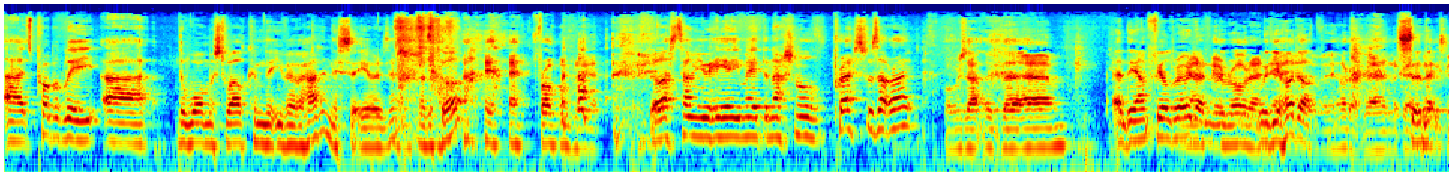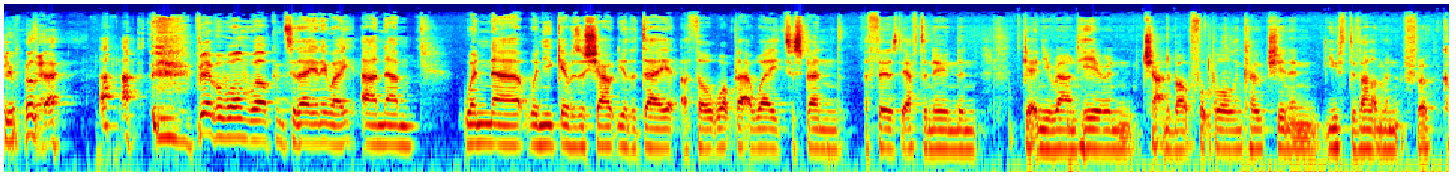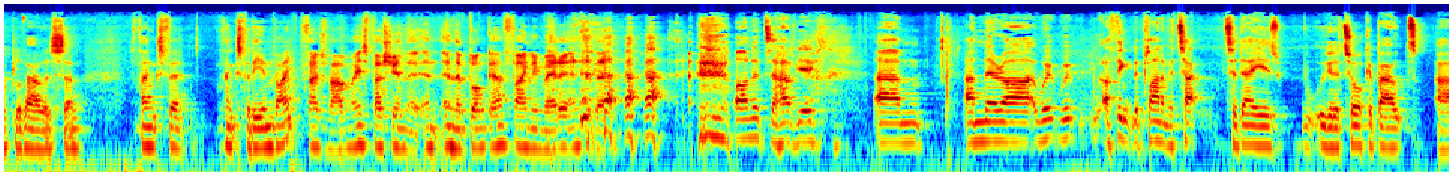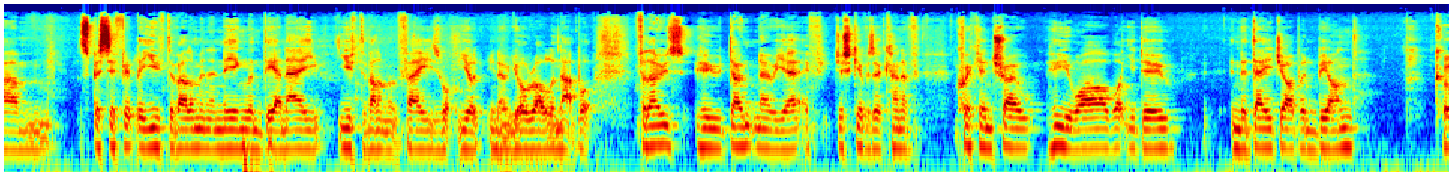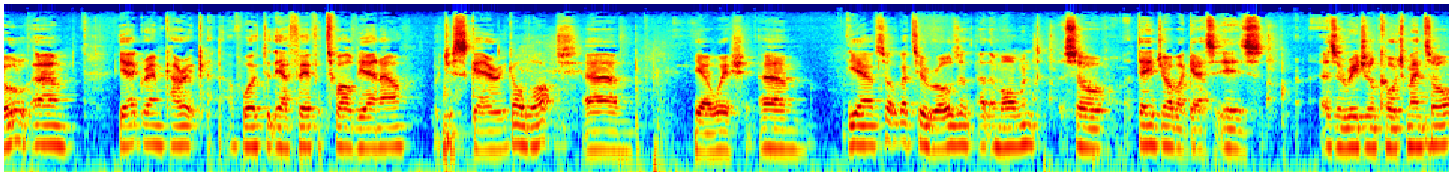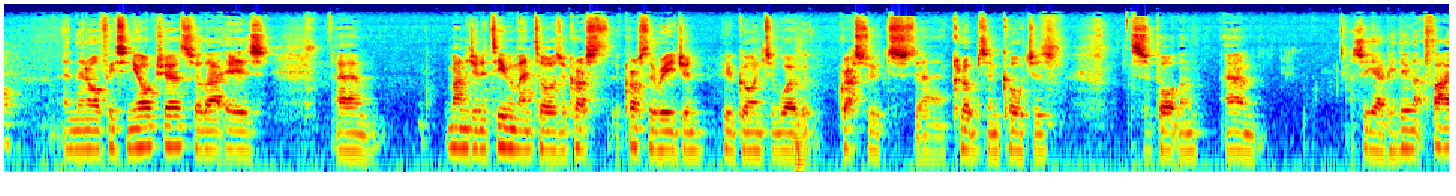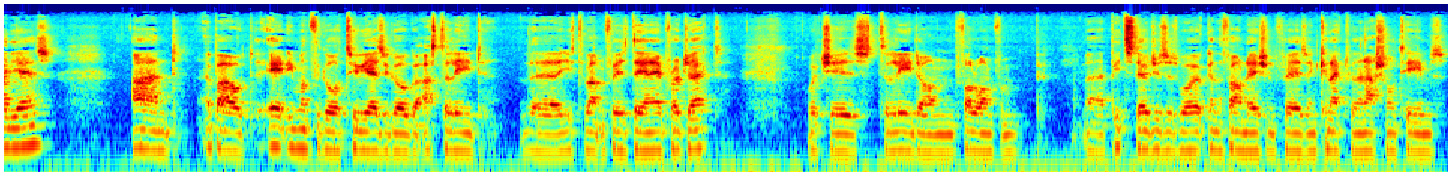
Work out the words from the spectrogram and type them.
Uh, it's probably uh, the warmest welcome that you've ever had in this city, or is it? I'd have thought. yeah, probably. Yeah. the last time you were here, you made the national press. Was that right? What was that? The, the um, at the Anfield Road, the Anfield end, Road end, with yeah, your hood yeah, up. With your hood up, yeah. So next to your yeah. brother. Bit of a warm welcome today, anyway. And um, when uh, when you gave us a shout the other day, I thought, what better way to spend a Thursday afternoon than getting you around here and chatting about football and coaching and youth development for a couple of hours. So, thanks for thanks for the invite. Thanks for having me, especially in the in, in the bunker. Finally made it into the. Honoured to have you. Um, and there are, we, we, I think the plan of attack today is we're going to talk about um, specifically youth development and the England DNA youth development phase. What your, you know, your role in that. But for those who don't know yet, if you just give us a kind of quick intro, who you are, what you do in the day job and beyond. cool. Um, yeah, Graham Carrick. I've worked at the FA for 12 years now, which is scary. Gold watch. Um, yeah, I wish. Um, yeah, I've sort of got two roles at, at the moment. So, day job, I guess, is as a regional coach mentor in the North Eastern Yorkshire. So that is um, managing a team of mentors across across the region who go on to work with grassroots uh, clubs and coaches to support them. Um, so yeah, I've been doing that five years, and about eighteen months ago, two years ago, got asked to lead the Youth Development Phase DNA project, which is to lead on follow on from uh, Pete Sturgess's work in the foundation phase and connect with the national teams,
